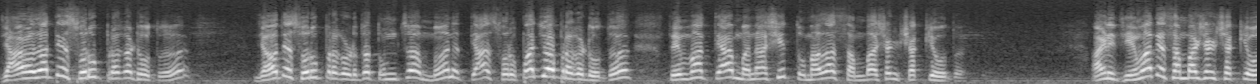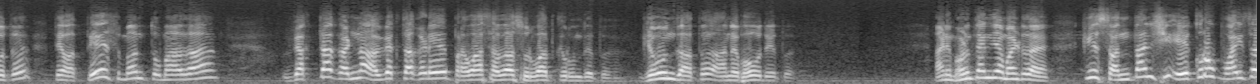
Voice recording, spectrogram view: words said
ज्या वेळेला ते स्वरूप प्रगट होतं जेव्हा ते स्वरूप प्रगट होतं तुमचं मन त्या स्वरूपात जेव्हा प्रगट होतं तेव्हा त्या मनाशी तुम्हाला संभाषण शक्य होतं. आणि जेव्हा ते संभाषण शक्य होतं तेव्हा तेच मन तुम्हाला व्यक्ताकडनं अव्यक्ताकडे प्रवासाला सुरुवात करून देतं घेऊन जातं अनुभव देतं. आणि म्हणून त्यांनी जे म्हटलंय की संतांशी एकरूप व्हायचं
